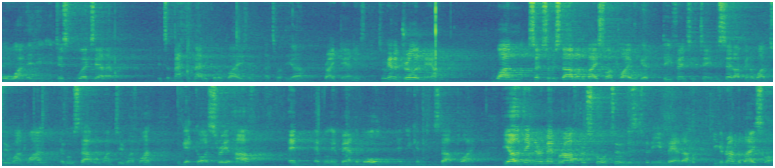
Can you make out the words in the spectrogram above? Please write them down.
Always. It, it, it just works out that way. It's a mathematical equation. That's what the uh, breakdown is. So we're going to drill it now. One, so, so we start on a baseline play. We'll get defensive team to set up in a 1-2-1-1. And we'll start with 1-2-1-1. We'll get guys three at half, and, and we'll inbound the ball, and you can start play. The other thing to remember after a score too, and this is for the inbounder, you can run the baseline.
